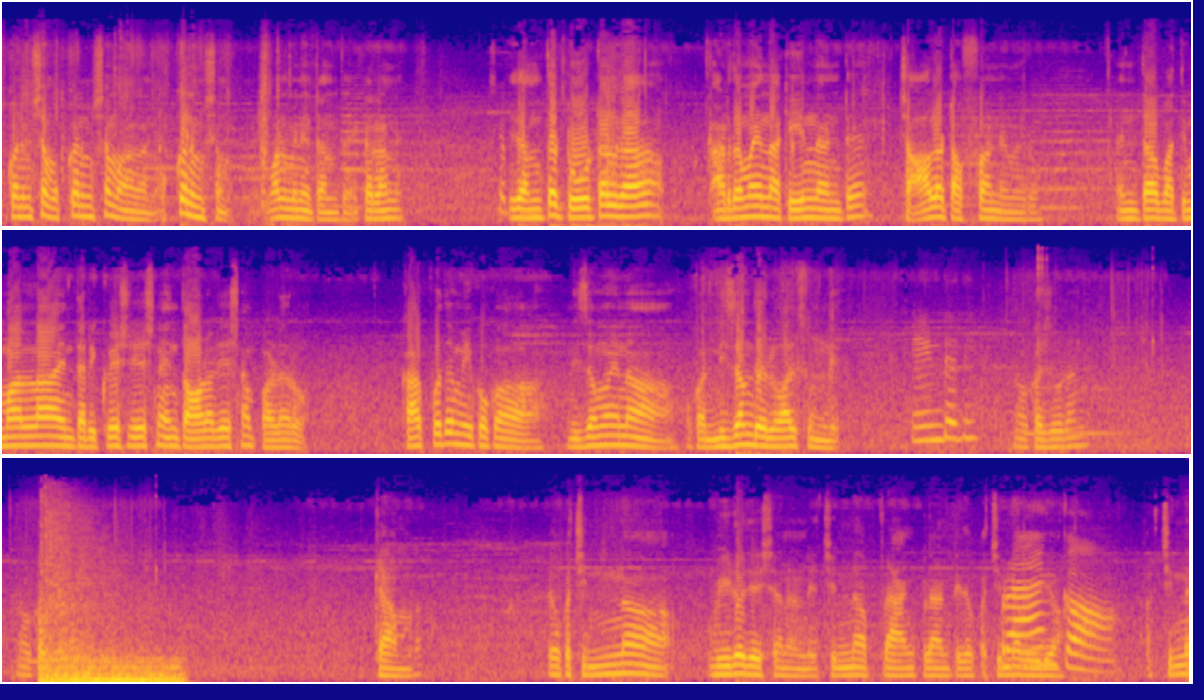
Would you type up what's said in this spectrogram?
ఒక్క నిమిషం ఒక్క నిమిషం ఆగండి. ఒక్క నిమిషం. వన్ మినిట్ అంతే. కదండి? ఇదంతా టోటల్గా అర్థమైంది నాకు ఏంటంటే చాలా టఫ్ అండి మీరు. ఎంత బతిమాలినా ఎంత రిక్వెస్ట్ చేసినా ఎంత ఆర్డర్ చేసినా పడరు. కాకపోతే మీకు ఒక నిజమైన ఒక నిజం తెలవాల్సి ఉంది ఏంటది? ఒక చూడండి. ఒక చూడండి. కెమెరా. ఇది ఒక చిన్న వీడియో చేశానండి. చిన్న ప్రాంక్ లాంటిది ఒక చిన్న వీడియో. చిన్న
